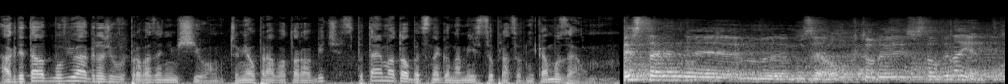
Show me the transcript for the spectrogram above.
a gdy ta odmówiła, groził wyprowadzeniem siłą. Czy miał prawo to robić? Spytałem o to obecnego na miejscu pracownika muzeum. To jest teren e, muzeum, który został wynajęty.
